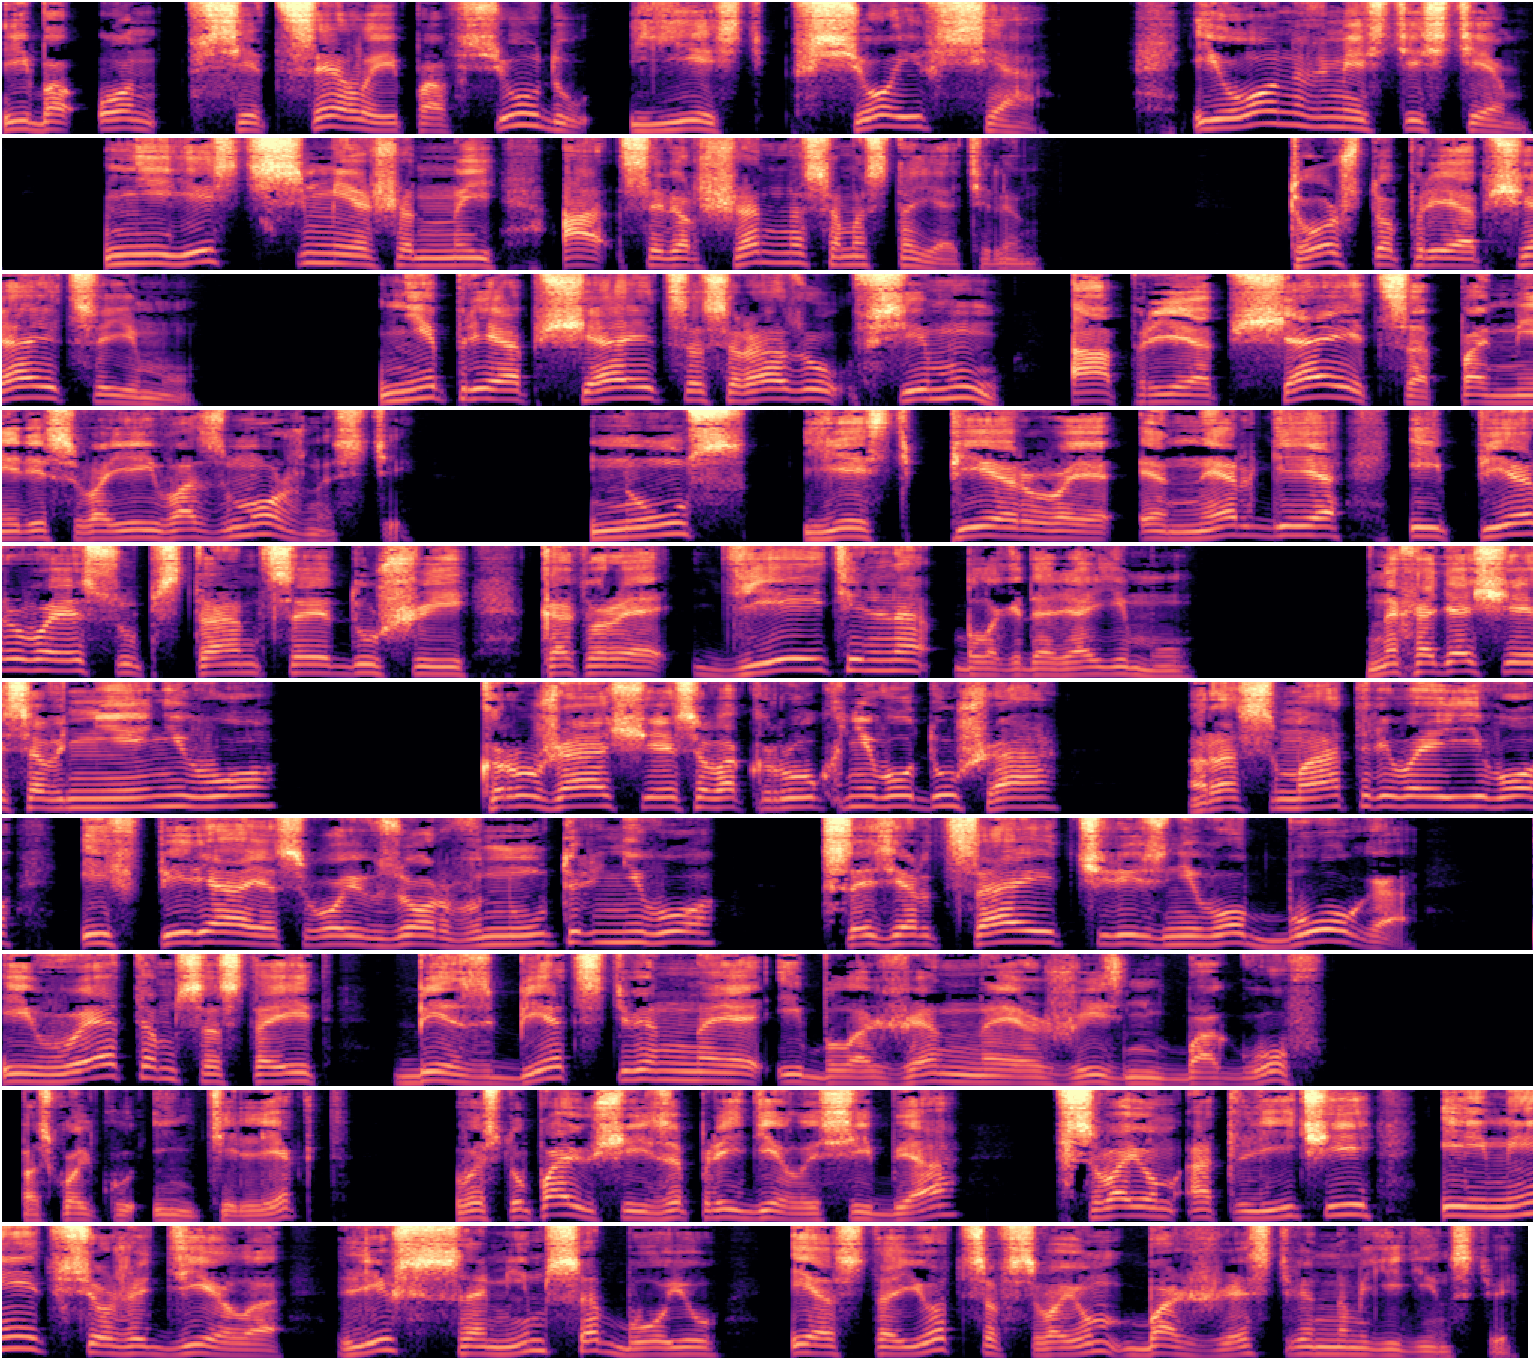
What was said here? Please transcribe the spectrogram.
Ибо он всецело и повсюду есть все и вся, и он вместе с тем – есть смешанный, а совершенно самостоятелен. То, что приобщается ему, не приобщается сразу всему, а приобщается по мере своей возможности. Нус есть первая энергия и первая субстанция души, которая деятельна благодаря ему находящаяся вне него, кружащаяся вокруг него душа, рассматривая его и вперяя свой взор внутрь него, созерцает через него Бога И в этом состоит безбедственная и блаженная жизнь богов, поскольку интеллект, выступающий за пределы себя, в своем отличии имеет все же дело лишь с самим собою и остается в своем божественном единстве.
